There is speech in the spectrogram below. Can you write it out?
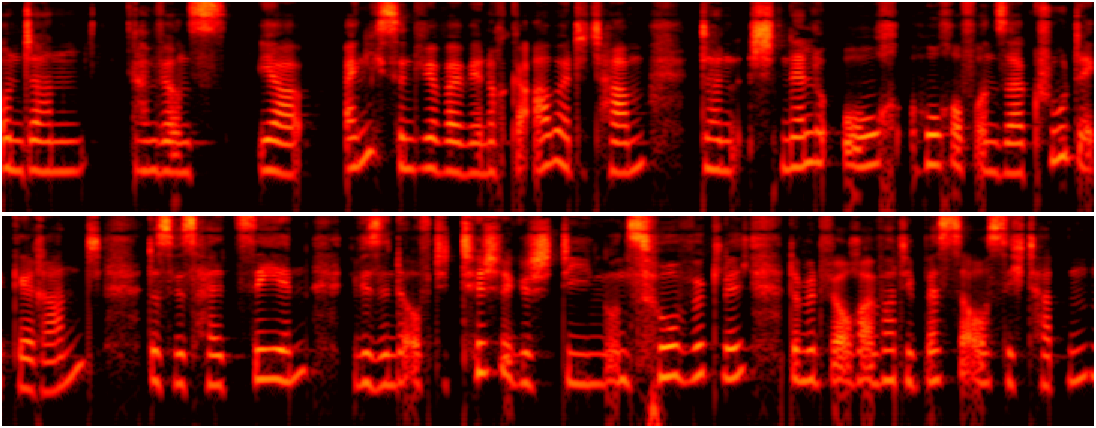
und dann haben wir uns ja eigentlich sind wir, weil wir noch gearbeitet haben, dann schnell hoch, hoch auf unser Crewdeck gerannt, dass wir es halt sehen. Wir sind auf die Tische gestiegen und so wirklich, damit wir auch einfach die beste Aussicht hatten.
